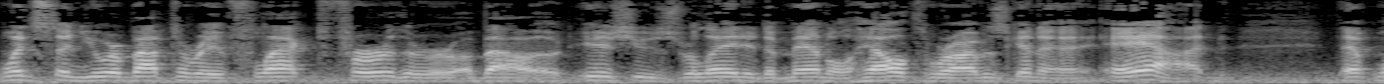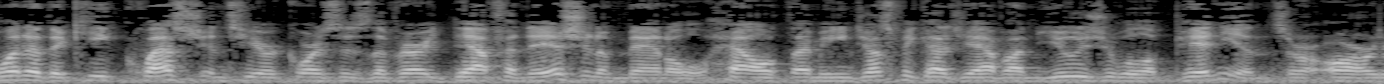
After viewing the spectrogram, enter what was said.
Winston, you were about to reflect further about issues related to mental health, where I was going to add that one of the key questions here, of course, is the very definition of mental health. I mean, just because you have unusual opinions or are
